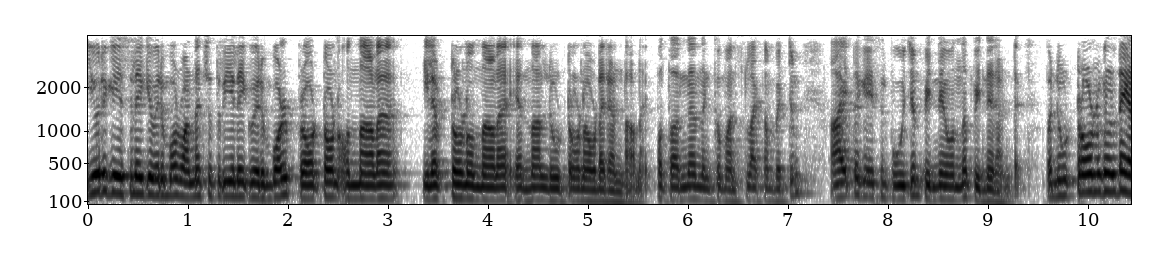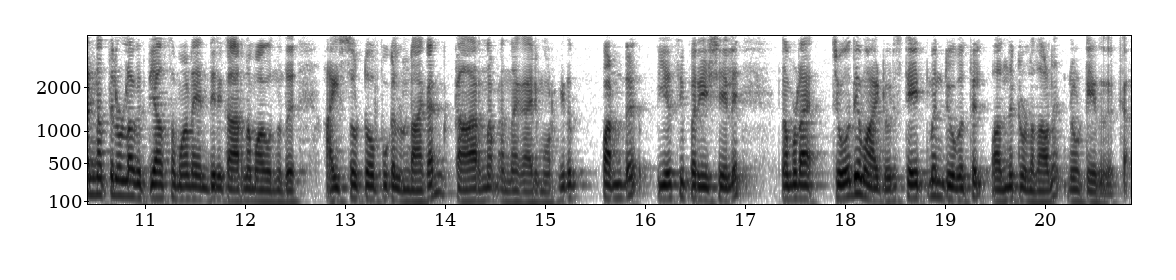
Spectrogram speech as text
ഈ ഒരു കേസിലേക്ക് വരുമ്പോൾ വൺ എച്ച് ത്രീയിലേക്ക് വരുമ്പോൾ പ്രോട്ടോൺ ഒന്നാണ്. ഇലക്ട്രോൺ ഒന്നാണ് എന്നാൽ ന്യൂട്രോൺ അവിടെ രണ്ടാണ്. ഇപ്പോൾ തന്നെ നിങ്ങൾക്ക് മനസ്സിലാക്കാൻ പറ്റും. ആദ്യത്തെ കേസിൽ പൂജ്യം പിന്നെ ഒന്ന് പിന്നെ രണ്ട്. അപ്പോൾ ന്യൂട്രോണുകളുടെ എണ്ണത്തിലുള്ള വ്യത്യാസമാണ് എന്തിന് കാരണമാകുന്നത്? ഐസോടോപ്പുകൾ ഉണ്ടാകാൻ കാരണം എന്ന കാര്യം ഓർക്കും ഇത് പണ്ട് പി എസ് സി പരീക്ഷയിൽ നമ്മുടെ ചോദ്യമായിട്ട് ഒരു സ്റ്റേറ്റ്മെന്റ് രൂപത്തിൽ വന്നിട്ടുള്ളതാണ് നോട്ട് ചെയ്ത് വെക്കുക.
